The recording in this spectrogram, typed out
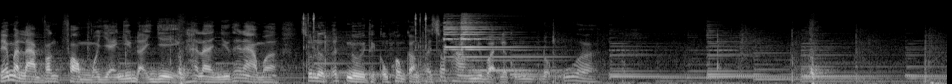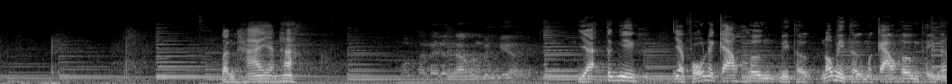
Nếu mà làm văn phòng mà dạng như đại diện hay là như thế nào mà số lượng ít người thì cũng không cần phải shop house như vậy là cũng đủ uh... tầng 2 anh ha. Thằng này là cao hơn bên kia dạ tất nhiên. Nhà phố này cao hơn biệt thự. Nó biệt thự mà cao hơn thì nó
